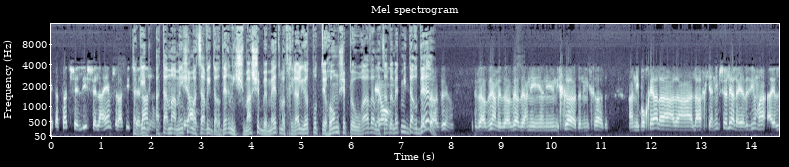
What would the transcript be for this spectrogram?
את הצד שלי, שלהם, של העתיד תגיד, שלנו. אתה מאמין כן. שהמצב יידרדר? נשמע שבאמת מתחילה להיות פה תהום שפעורה והמצב תהום. באמת מידרדר. מזעזע, מזעזע, מזעזע, אני, אני נחרד, אני נחרד. אני בוכה על, ה- על, ה- על האחיינים שלי, על הילדים, על,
